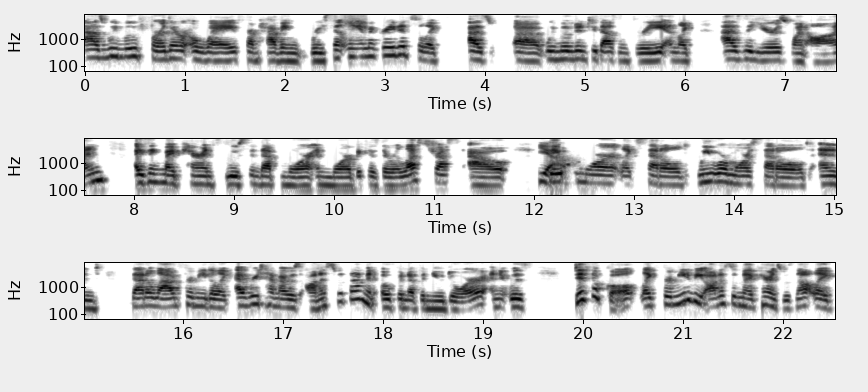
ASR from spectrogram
as we move further away from having recently immigrated, so like as uh, we moved in 2003 and like as the years went on, I think my parents loosened up more and more because they were less stressed out yeah. They were more like settled. We were more settled. And that allowed for me to like every time I was honest with them, it opened up a new door. And it was difficult. Like for me to be honest with my parents was not like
